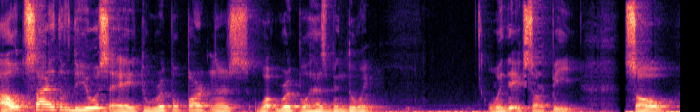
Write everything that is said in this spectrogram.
outside of the USA to Ripple partners what Ripple has been doing with the XRP. So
